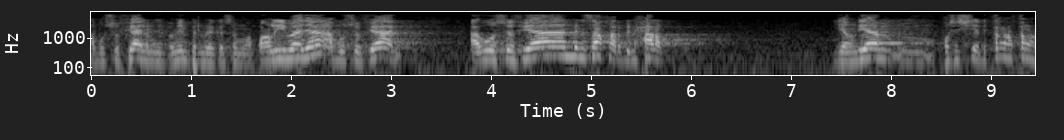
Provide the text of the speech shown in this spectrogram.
Abu Sufyan yang menjadi pemimpin mereka semua. Panglimanya Abu Sufyan. Abu Sufyan bin Sakhar bin Harb. Yang dia posisinya di tengah-tengah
